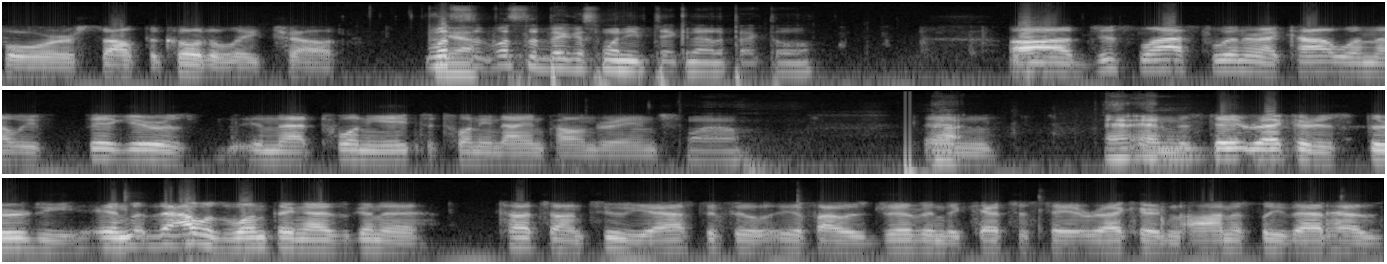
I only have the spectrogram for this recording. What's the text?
for South Dakota lake trout. What's Yeah. the, what's the biggest one you've taken out of Pactola? Uh, just last winter, I caught one that we figure was in that 28 to 29 pound range, Wow. and And, and the state record is 30. And that was one thing I was gonna touch on too. You asked if it, if I was driven to catch a state record, and honestly, that has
